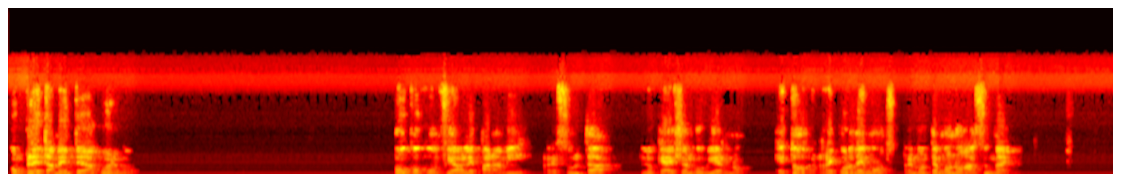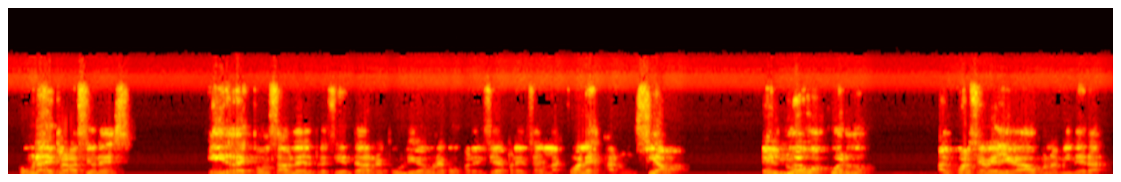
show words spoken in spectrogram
Completamente de acuerdo poco confiable para mí resulta lo que ha hecho el gobierno. Esto, recordemos, remontémonos hace un año, con unas declaraciones irresponsables del presidente de la República en una conferencia de prensa en las cuales anunciaba el nuevo acuerdo al cual se había llegado con la minera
